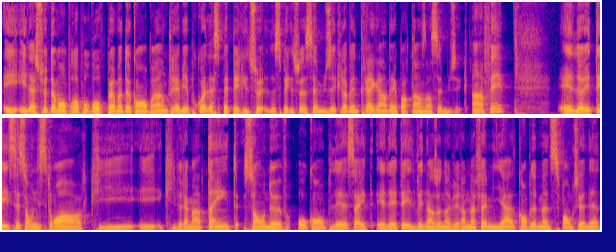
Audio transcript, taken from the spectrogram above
et, et la suite de mon propos va vous permettre de comprendre très bien pourquoi l'aspect spirituel, spirituel de sa musique revêt une très grande importance dans sa musique. En fait, elle a été, c'est son histoire qui, qui vraiment teinte son œuvre au complet. Ça a été- elle a été élevée dans un environnement familial complètement dysfonctionnel.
